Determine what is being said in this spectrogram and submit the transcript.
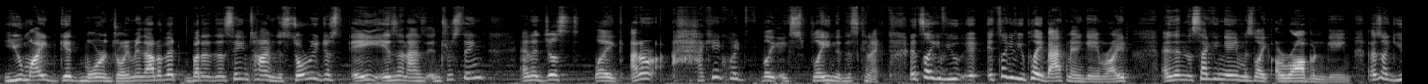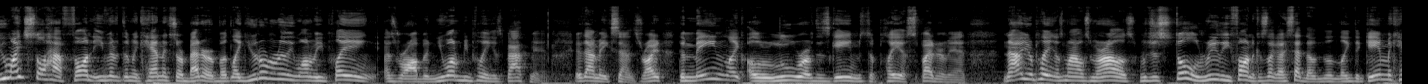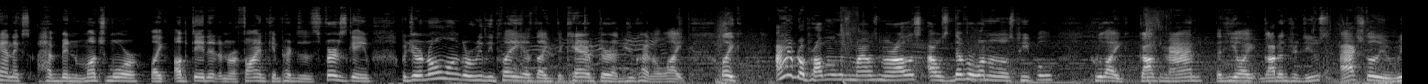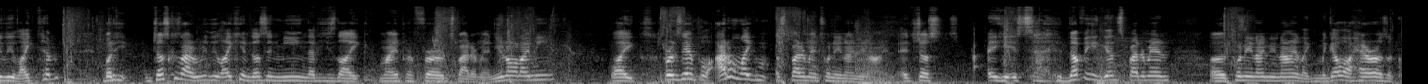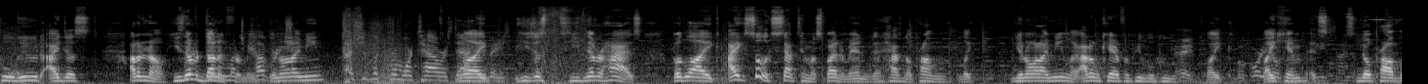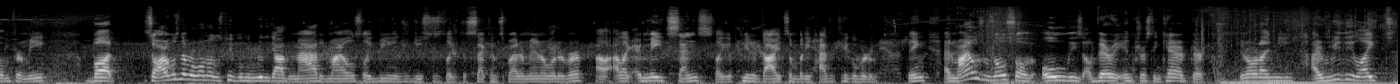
you might get more enjoyment out of it, but at the same time, the story just A isn't as interesting, and it just like I don't I can't quite like explain the disconnect. It's like if you it's like if you play Batman game, right? And then the second game is like a Robin game. And it's like you might still have fun even if the mechanics are better, but like you don't really want to be playing as Robin. You want to be playing as Batman, if that makes sense, right? The main like allure of this game is to play as Spider-Man. Now you're playing as Miles Morales, which is still really fun because, like I said, the, the, like the game mechanics have been much more like updated and refined compared to this first game. But you're no longer really playing as like the character that you kind of like. Like I have no problem with Miles Morales. I was never one of those people who like got mad that he like got introduced. I actually really liked him, but he, just because I really like him doesn't mean that he's like my preferred Spider-Man. You know what I mean? Like, for example, I don't like Spider-Man 2099. It's just, it's nothing against Spider-Man uh, 2099. Like, Miguel O'Hara is a cool dude. I just, I don't know. He's never done it for me. Coverage. You know what I mean? I should look for more towers to like, activate. he just, he never has. But, like, I still accept him as Spider-Man and it has no problem, like, you know what I mean? Like, I don't care for people who, Hey, like, like him. It's, it's no problem for me. But, so I was never one of those people who really got mad at Miles, like, being introduced as, like, the second Spider-Man or whatever. I, I, like, it made sense. Like, if Peter died, somebody had to take over the thing. And Miles was also always a very interesting character. You know what I mean? I really liked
